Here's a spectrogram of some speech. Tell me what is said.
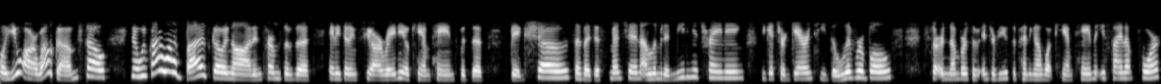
Well, you are welcome. So, you know, we've got a lot of buzz going on in terms of the Annie Jennings PR radio campaigns with the big shows, as I just mentioned, unlimited media training. You get your guaranteed deliverables, certain numbers of interviews depending on what campaign that you sign up for.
